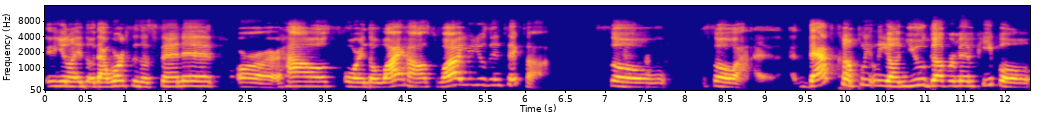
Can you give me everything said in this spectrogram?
you know, the, that works in the Senate or House or in the White House, why are you using TikTok? So, so that's completely on you, government people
